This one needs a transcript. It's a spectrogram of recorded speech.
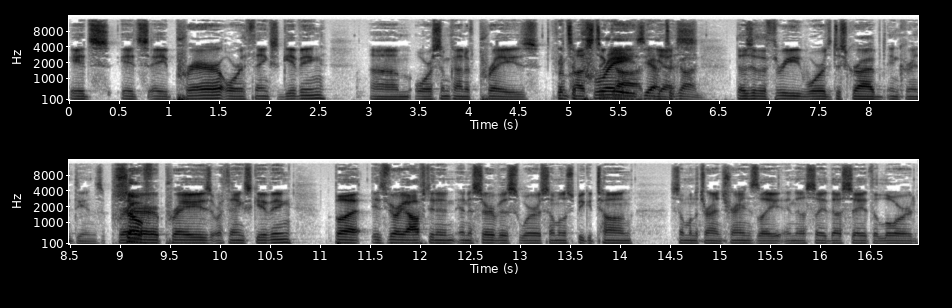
It's it's a prayer or a thanksgiving um, or some kind of praise from It's a praise, yeah, to God. Those are the three words described in Corinthians: So- prayer, praise, or thanksgiving. But it's very often in, in a service where someone will speak a tongue. Someone will try and translate, and they'll say, "Thus saith the Lord."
